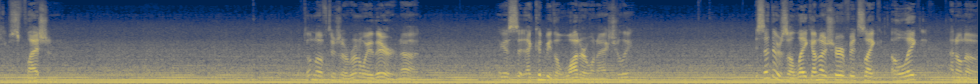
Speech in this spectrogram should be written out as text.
Keeps flashing. Don't know if there's a runway there or not. I guess that could be the water one actually. It said there's a lake. I'm not sure if it's like a lake. I don't know.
